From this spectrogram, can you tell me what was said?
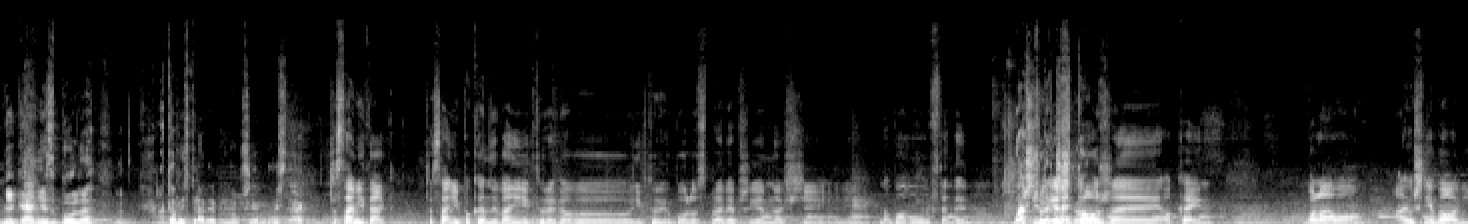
bieganie z bólem. A tobie sprawia pewną przyjemność, tak? Czasami tak. Czasami pokonywanie niektórego, niektórych bólów sprawia przyjemność. i- No bo wtedy Właśnie, czujesz dlaczego? to, że okej, bolało, a już nie boli.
